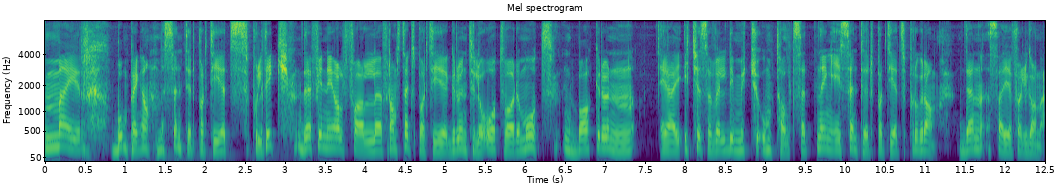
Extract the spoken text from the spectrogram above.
Mer bompenger med Senterpartiets politikk. Det finner iallfall Frp grunn til å advare mot. Bakgrunnen er ei ikke så veldig mye omtalt setning i Senterpartiets program. Den sier følgende.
